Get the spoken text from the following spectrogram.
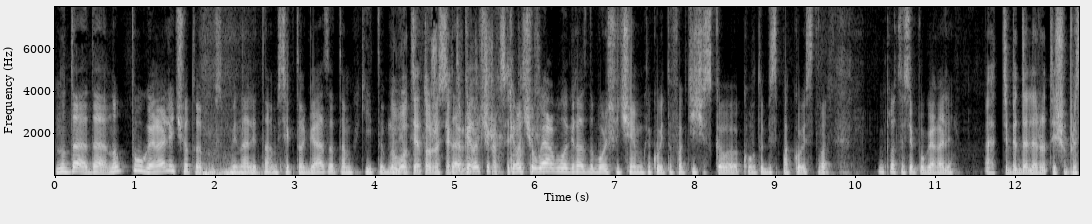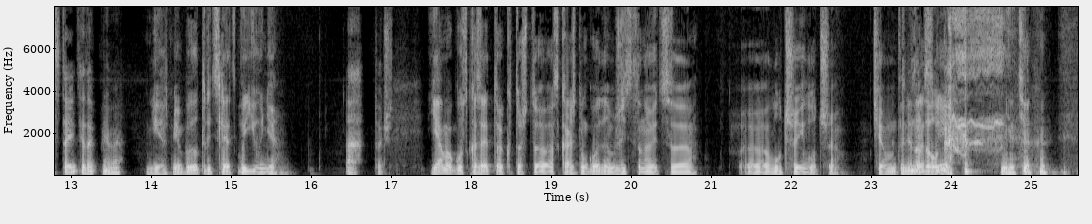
Ну да, да. Ну, поугорали что-то, вспоминали там сектор газа, там какие-то Ну вот я тоже сектор да, газа короче, вчера, кстати, короче, угар было гораздо больше, чем какой-то фактического какого-то беспокойства. Ну, Просто все поугорали. А тебе Далер это еще предстоит, я так понимаю? Нет, мне было 30 лет в июне. А, точно. Я могу сказать только то, что с каждым годом жизнь становится э, лучше и лучше. Чем Это ненадолго. взрослеешь.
